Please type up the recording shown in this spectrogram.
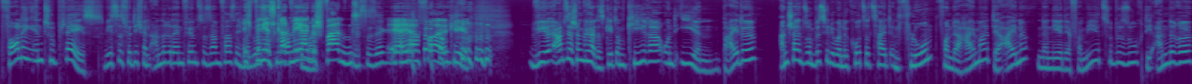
Falling into Place. Wie ist es für dich, wenn andere deinen Film zusammenfassen? Ich, mein, ich bin jetzt gerade mega gespannt. Bist du sehr ja, ja, voll. Okay. Wir haben es ja schon gehört, es geht um Kira und Ian. Beide anscheinend so ein bisschen über eine kurze Zeit entflohen von der Heimat. Der eine in der Nähe der Familie zu Besuch, die andere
